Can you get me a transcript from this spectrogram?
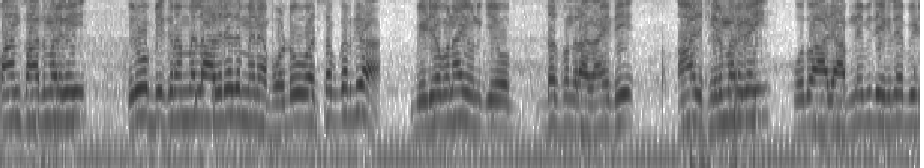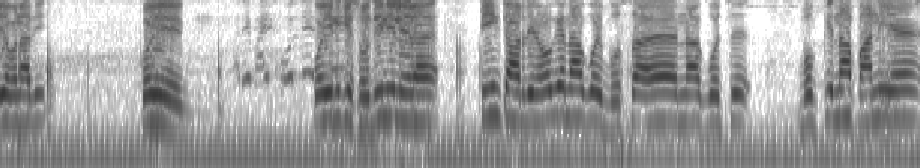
पाँच सात मर गई, फिर वो विक्रम में लाद रहे थे, मैंने फ़ोटो व्हाट्सअप कर दिया, वीडियो बनाई, उनकी वो दस पंद्रह गाय थी। आज फिर मर गई। वो तो आज आपने भी देख लिया वीडियो बना दी। कोई कोई इनकी सूदी नहीं ले रहा है। तीन चार दिन हो गए ना कोई भूसा है ना कुछ। बुक ना पानी है।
